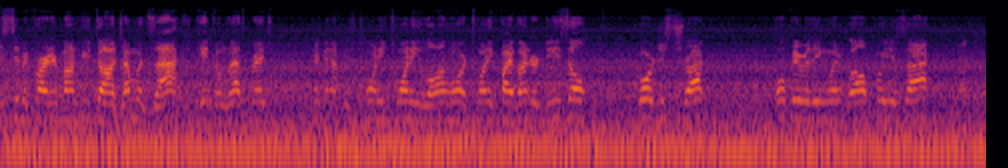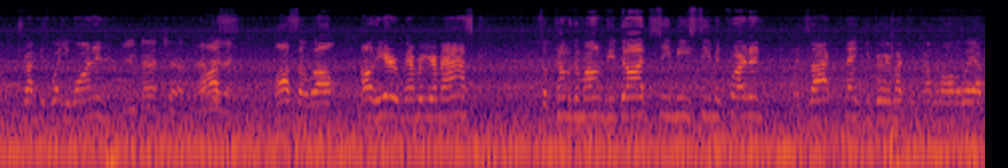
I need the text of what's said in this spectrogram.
Steven Fardon, McFarland here, Mountain View Dodge. I'm with Zach. He came from Lethbridge, picking up his 2020 Longhorn 2500 diesel. Gorgeous truck. Hope everything went well for you, Zach. Excellent. Truck is what you wanted. You betcha. Awesome. Awesome. Well, out here, remember your mask. So come to Mountain View Dodge, see me, Steve McFarland, and Zach. Thank you very much for coming all the way up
